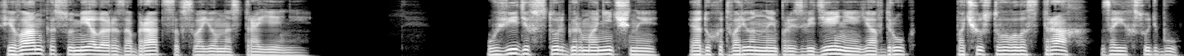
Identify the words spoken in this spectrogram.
Фиванка сумела разобраться в своем настроении. Увидев столь гармоничные и одухотворенные произведения, я вдруг почувствовала страх за их судьбу,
